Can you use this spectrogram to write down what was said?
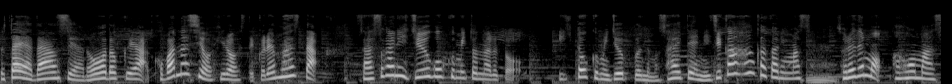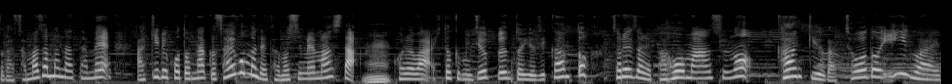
歌やダンスや朗読や小話を披露してくれました。さすがに15組となると、1組10分でも最低2時間半かかります。うんそれでもパフォーマンスが様々なため、飽きることなく最後まで楽しめました。うん。これは1組10分という時間と、それぞれパフォーマンスの緩急がちょうどいい具合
